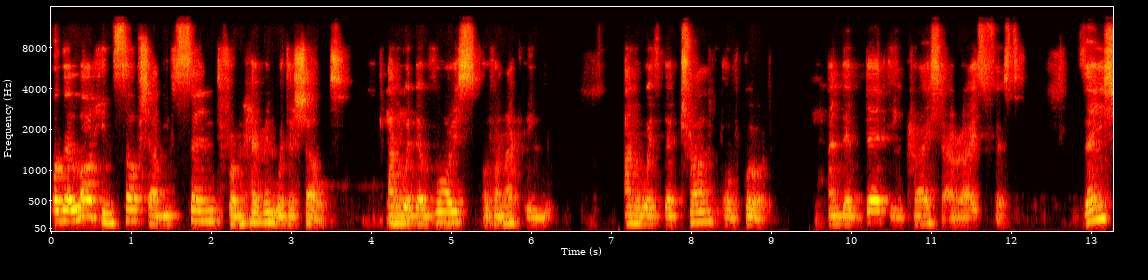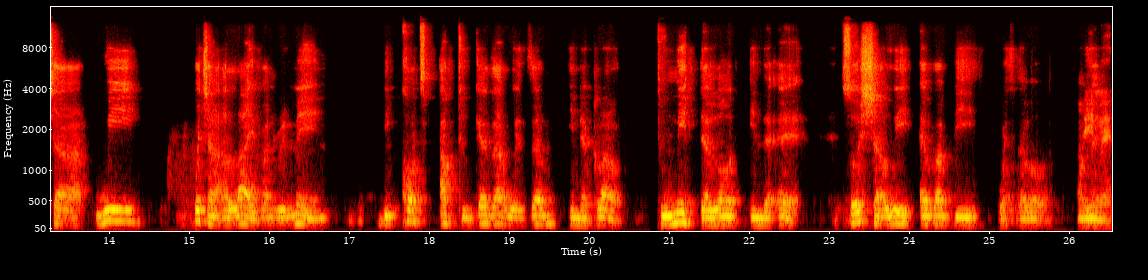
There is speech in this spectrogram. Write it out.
For the Lord himself shall descend from heaven with a shout, and with the voice of an archangel, and with the trump of God, and the dead in Christ shall rise first. Then shall we which are alive and remain be caught up together with them in the cloud to meet the Lord in the air. So shall we ever be with the Lord. Amen.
